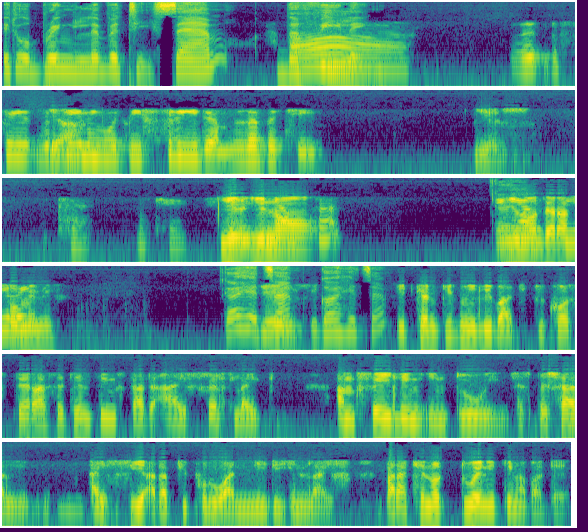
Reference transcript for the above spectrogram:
it will bring liberty. Sam, the feeling. Ah, The, the, fe- the Yeah. feeling would be freedom, liberty. Yes. Okay, okay. You, you know. Do you know, have a there are so many. Go ahead, Yes, Sam. it- Go ahead, Sam. It can give me liberty because there are certain things that I felt like I'm failing in doing. Especially, I see other people who are needy in life, but I cannot do anything about that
